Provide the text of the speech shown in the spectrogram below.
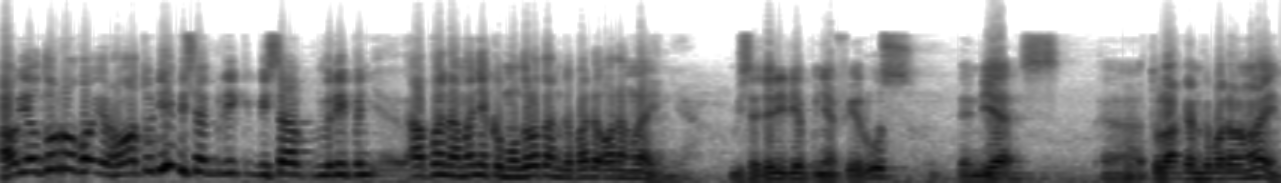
Aw yadurru ghairahu atau dia bisa beri, bisa beri apa namanya kemudaratan kepada orang lain, ya. Bisa jadi dia punya virus dan dia uh, tularkan kepada orang lain.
